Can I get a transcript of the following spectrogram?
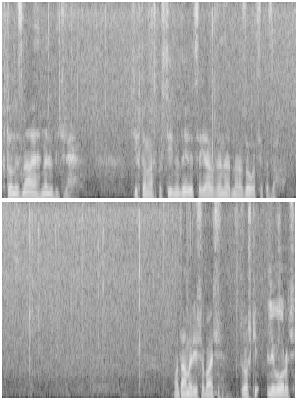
Хто не знає, на любителя. Ті, хто нас постійно дивиться, я вже неодноразово це казав. Отам Маріша, бач, трошки ліворуч.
